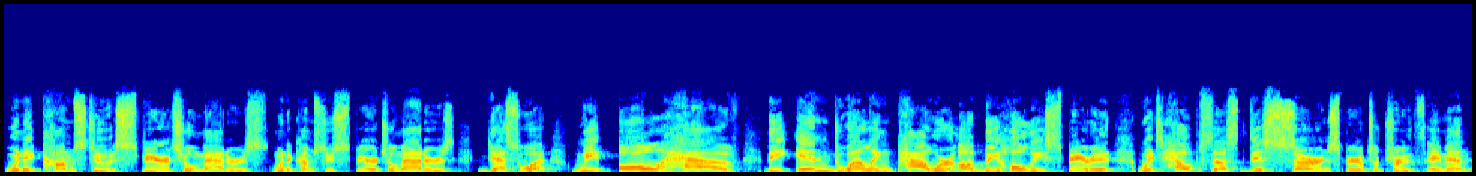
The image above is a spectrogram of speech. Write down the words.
when it comes to spiritual matters, when it comes to spiritual matters, guess what? We all have the indwelling power of the Holy Spirit, which helps us discern spiritual truths. Amen?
